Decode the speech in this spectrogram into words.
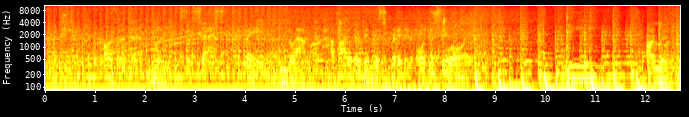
other than money, success, fame, and glamour have either been discredited or destroyed. We are living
